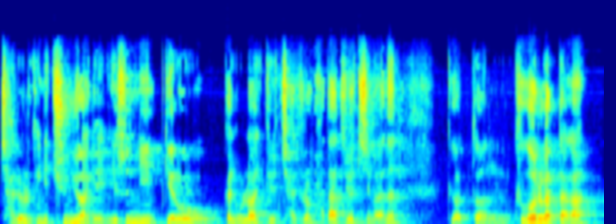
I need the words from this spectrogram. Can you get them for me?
자료를 굉장히 중요하게 예수님께로까지 올라간 그 자료를 받아들였지만은 그 어떤 그거를 갖다가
